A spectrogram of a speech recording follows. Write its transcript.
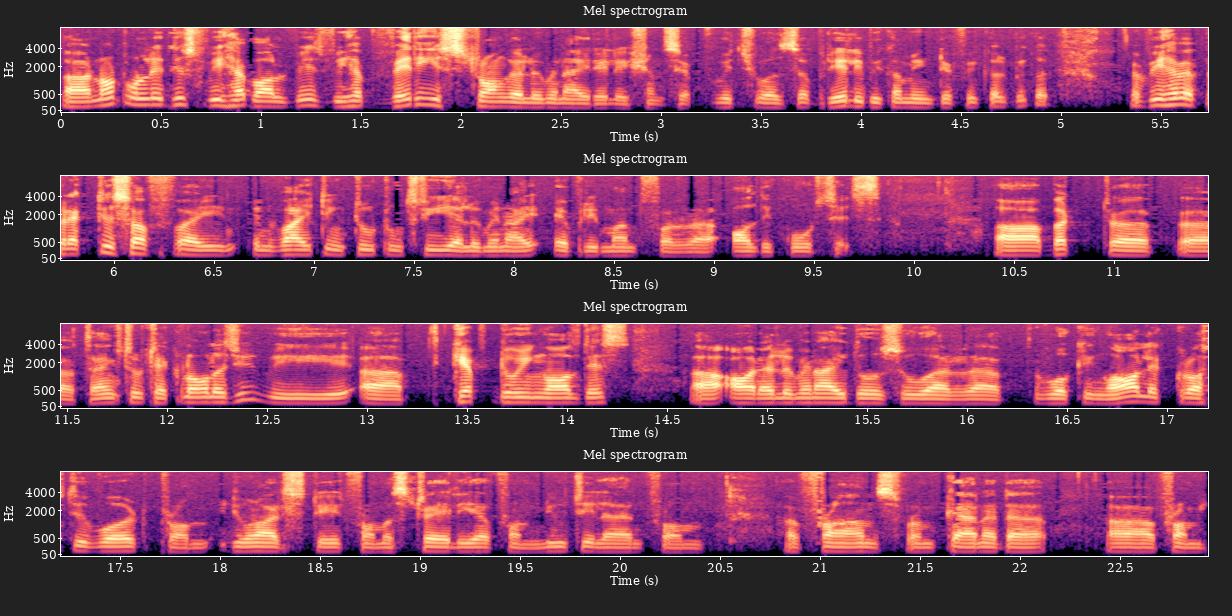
Uh, not only this, we have always, we have very strong alumni relationship, which was uh, really becoming difficult because we have a practice of uh, inviting two to three alumni every month for all the courses. Uh, but uh, uh, thanks to technology, we kept doing all this. our alumni, those who are working all across the world, from United States, from Australia, from New Zealand, from France, from Canada, uh, from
